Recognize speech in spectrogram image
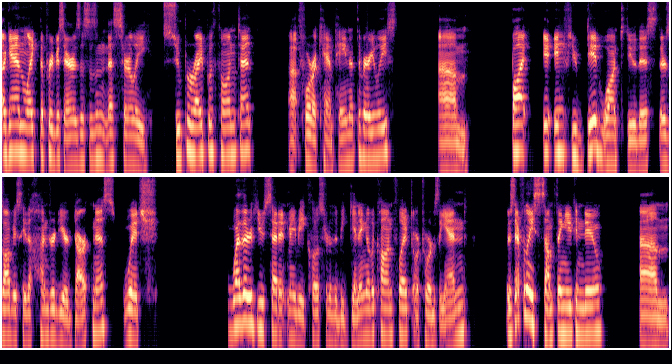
again, like the previous eras, this isn't necessarily super ripe with content uh, for a campaign at the very least. Um, but if you did want to do this, there's obviously the Hundred Year Darkness, which, whether you set it maybe closer to the beginning of the conflict or towards the end, there's definitely something you can do. Um,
